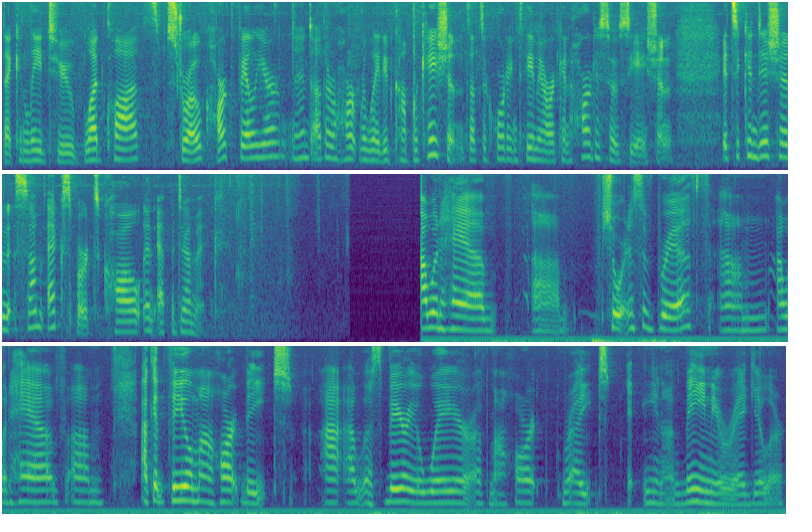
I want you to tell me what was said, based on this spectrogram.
that can lead to blood clots, stroke, heart failure, and other heart related complications. That's according to the American Heart Association. It's a condition some experts call an epidemic. I would have um, shortness of breath. Um, I would have, um, I could feel my heartbeat I, I was very aware of my heart rate, you know, being irregular.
